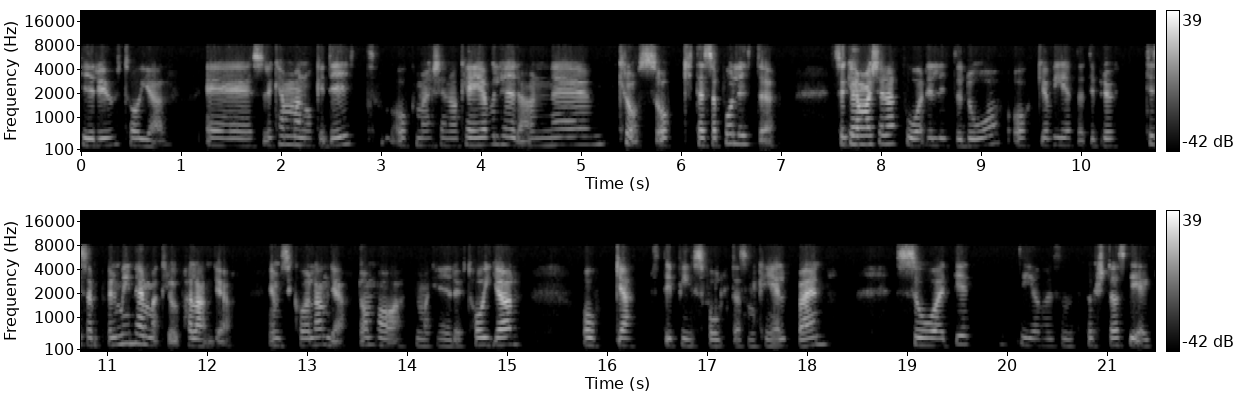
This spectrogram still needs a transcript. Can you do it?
hyr ut hojar. Eh, så då kan man åka dit och man känner okej okay, jag vill hyra en eh, cross och testa på lite. Så kan man känna på det lite då och jag vet att det brukar, till exempel min hemmaklubb Hallandia, MCK Hallandia, de har att man kan hyra ut hojar och att det finns folk där som kan hjälpa en. Så det, det är väl som ett första steg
